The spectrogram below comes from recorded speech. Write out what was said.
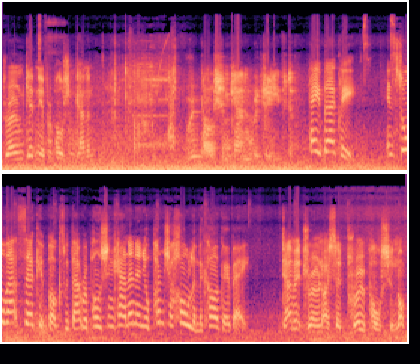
Drone, get me a propulsion cannon. Repulsion cannon retrieved. Hey, Berkeley. Install that circuit box with that repulsion cannon and you'll punch a hole in the cargo bay. Damn it, drone, I said propulsion, not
